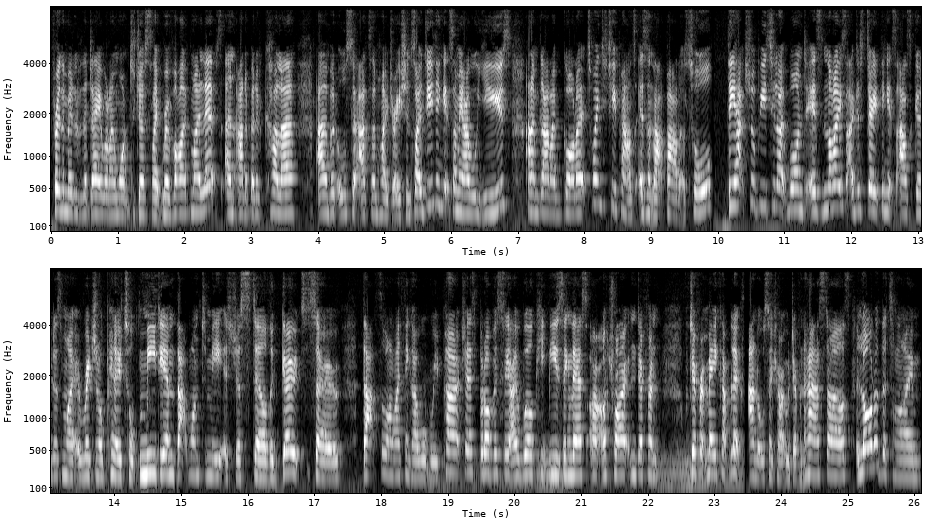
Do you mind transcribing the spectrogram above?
for in the middle of the day when I want to just like revive my lips and add a bit of colour um, but also add some hydration. So I do think it's something I will use and I'm glad I've got it. £22 isn't that bad at all. The actual Beauty Light wand is nice. I just don't think it's as good as my original Pillow Talk medium. That one to me is just still the goat. So that's the one I think I will repurchase. But obviously I will keep using this. I'll, try it in different, different makeup looks and also try it with different hairstyles. A lot of the time,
